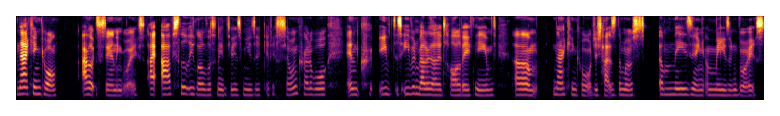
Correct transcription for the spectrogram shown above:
Nat King Cole, outstanding voice. I absolutely love listening to his music. It is so incredible, and it's even better that it's holiday themed. Um, Nat King Cole just has the most amazing, amazing voice.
